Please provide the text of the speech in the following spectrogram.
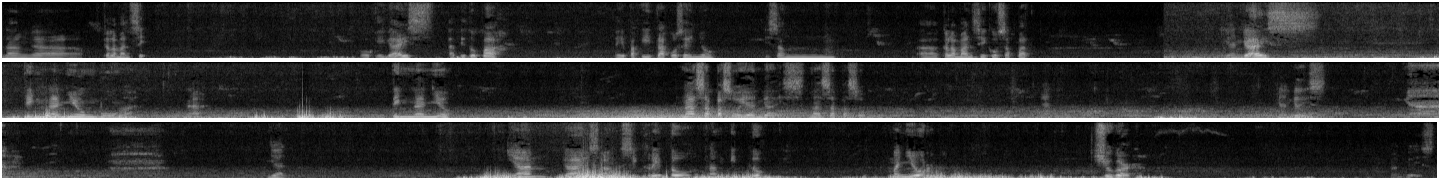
ng ah, kalamansi. Okay guys, at ito pa, ay ipakita ko sa inyo. Isang ah, kalamansi ko sapat. Yan guys. Tingnan niyo yung bunga. Ha? Tingnan niyo. Nasa paso yan guys. Nasa paso. Yan. Yan guys. Yan. Yan. Yan guys ang sikreto ng itlog, manure, sugar. Yan guys.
